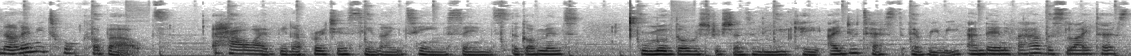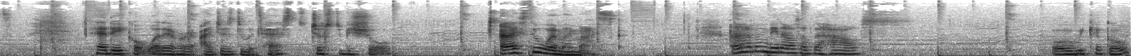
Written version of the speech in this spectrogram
Now let me talk about how I've been approaching C19 since the government removed all restrictions in the UK. I do test every week and then if I have the slightest headache or whatever, I just do a test just to be sure. And I still wear my mask. I haven't been out of the house a week ago.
